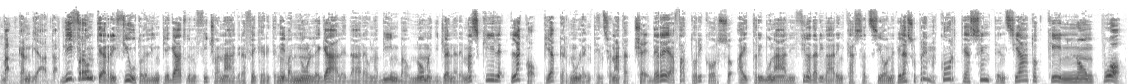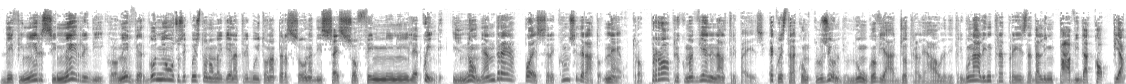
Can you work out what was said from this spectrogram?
va cambiata. Di fronte al rifiuto dell'impiegato dell'ufficio anagrafe che riteneva non legale dare a una bimba un nome di genere maschile, la coppia, per nulla intenzionata a cedere, ha fatto ricorso ai tribunali fino ad arrivare in Cassazione e la Suprema Corte ha sentenziato che non può definirsi né ridicolo né vergognoso se questo nome viene attribuito a una persona di sesso femminile. Quindi il nome Andrea può essere considerato neutro, proprio come avviene in altri paesi. E questa è la conclusione di un lungo viaggio tra le aule dei tribunali intrapresa dall'impavida coppia.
